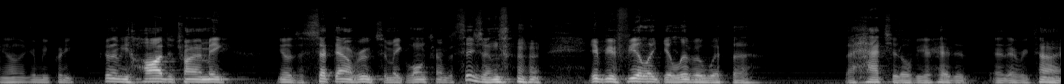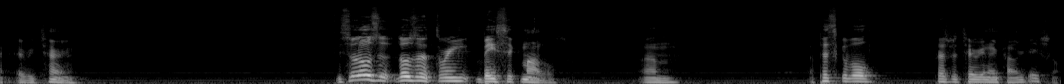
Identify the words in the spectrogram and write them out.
You know, it can be pretty. It's going to be hard to try and make, you know, to set down roots and make long-term decisions if you feel like you're living with the, the hatchet over your head at, at every time, every turn. So those are those are three basic models: um, Episcopal, Presbyterian, and Congregational.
